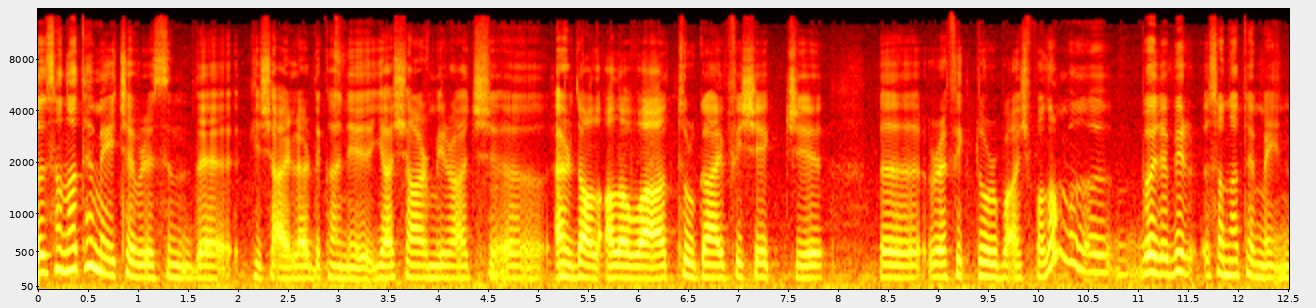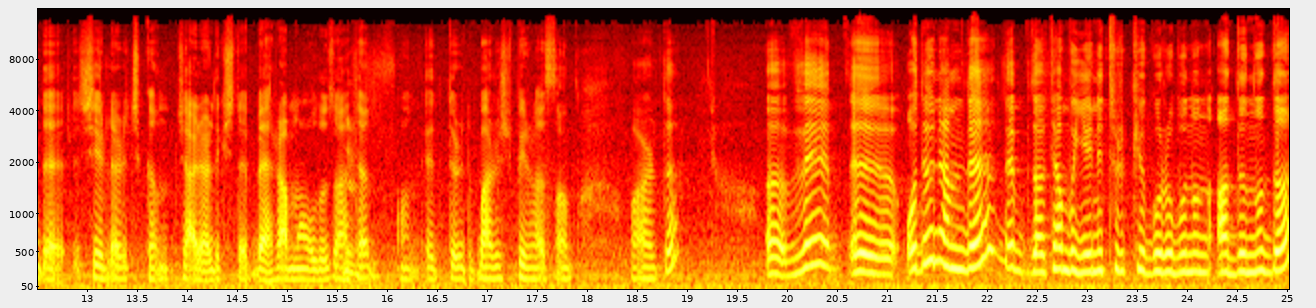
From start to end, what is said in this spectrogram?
e, sanat emeği çevresindeki şairlerdik. Hani Yaşar Miraç, e, Erdal Alava, Turgay Fişekçi, e, Refik Durbaş falan böyle bir sanat emeğinde şiirleri çıkan şairlerdik. İşte Behramoğlu zaten onun editörüydü. Barış Bir Hasan vardı. Ve o dönemde de zaten bu yeni türkü grubunun adını da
